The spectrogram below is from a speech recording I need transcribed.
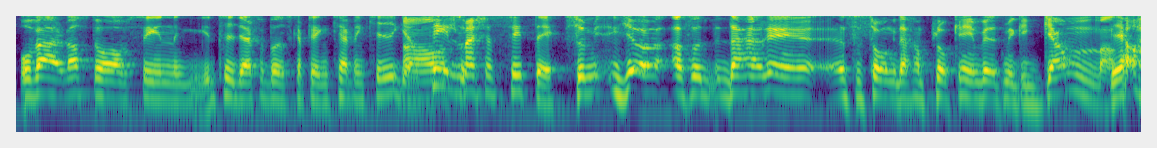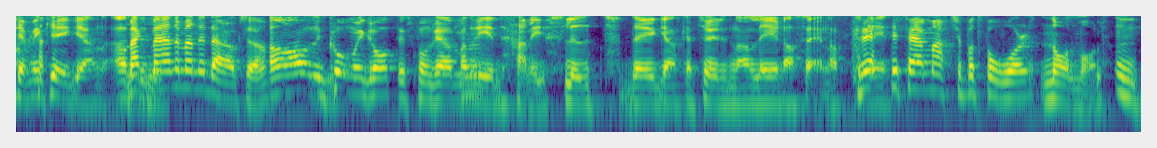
och värvas då av sin tidigare förbundskapten Kevin Keegan ja, till så, Manchester City. Som gör, alltså, det här är en säsong där han plockar in väldigt mycket gammalt, ja. Kevin Keegan. Alltså, McManaman är där också. Ja, det kommer gratis från Real Madrid. Mm. Han är ju slut. Det är ganska tydligt när han lirar sen. Att 35 matcher på två år, noll mål. Mm.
